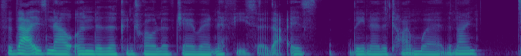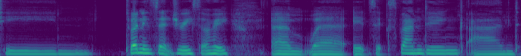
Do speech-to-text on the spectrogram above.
So that is now under the control of J. And Nephew. So that is, you know, the time where the 19, 20th century, sorry, um, where it's expanding and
